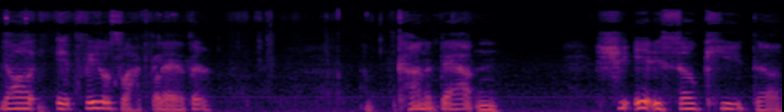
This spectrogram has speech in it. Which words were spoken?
Y'all, it feels like leather. I'm kind of doubting. She, it is so cute, though.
